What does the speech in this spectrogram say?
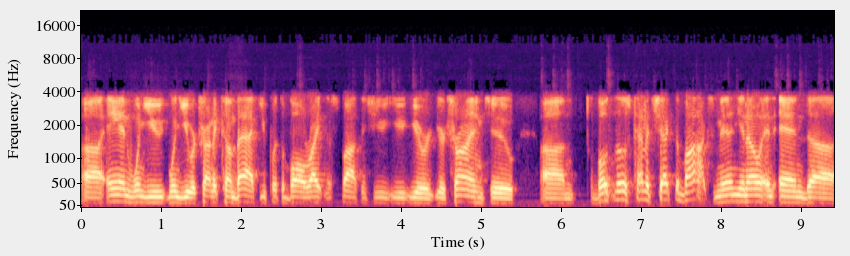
uh, and when you when you were trying to come back, you put the ball right in the spot that you, you you're you're trying to. Um, both of those kind of check the box, man. You know, and and uh,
